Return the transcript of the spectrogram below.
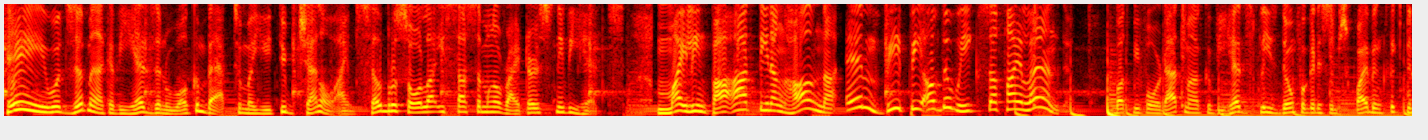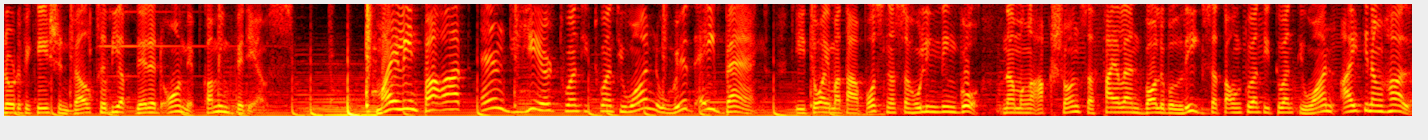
Hey! What's up mga ka-VHeads and welcome back to my YouTube channel. I'm Sel Brusola, isa sa mga writers ni VHeads. Maylin pa at tinanghal na MVP of the Week sa Thailand. But before that mga ka-VHeads, please don't forget to subscribe and click the notification bell to be updated on my upcoming videos. Maylin Paat end year 2021 with a bang. Ito ay matapos na sa huling linggo ng mga aksyon sa Thailand Volleyball League sa taong 2021 ay tinanghal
